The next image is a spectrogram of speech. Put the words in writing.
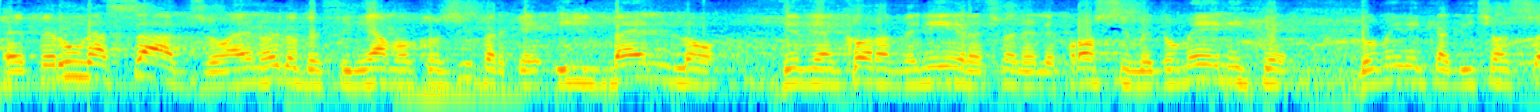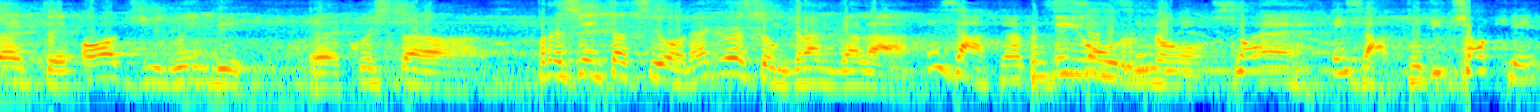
eh, per un assaggio, eh, noi lo definiamo così perché il bello deve ancora avvenire, cioè nelle prossime domeniche, domenica 17, oggi quindi eh, questa presentazione, anche questo è un gran galà. Esatto, la presentazione Diurno, di ciò, eh. esatto, di ciò che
